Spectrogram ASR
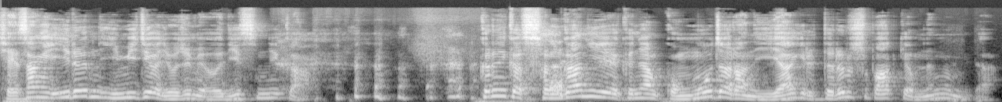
세상에 이런 이미지가 요즘에 어디 있습니까? 그러니까 선관위에 그냥 공모자라는 이야기를 들을 수밖에 없는 겁니다.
